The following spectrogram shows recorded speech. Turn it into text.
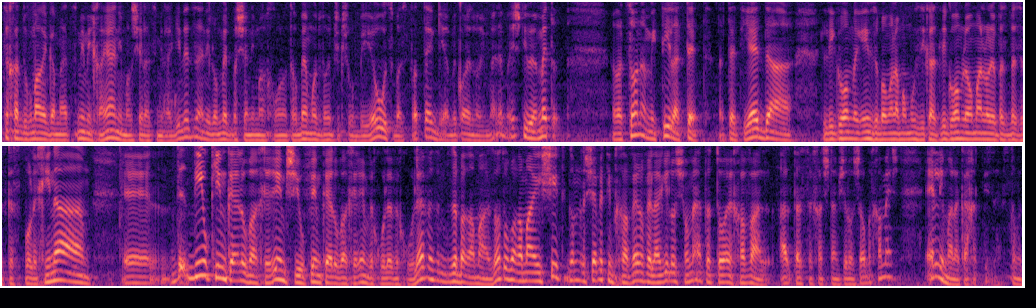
אתן לך דוגמה רגע מעצמי, מחיי, אני מרשה לעצמי להגיד את זה. אני לומד בשנים האחרונות הרבה מאוד דברים שקשורים בייעוץ, באסטרטגיה, בכל הדברים האלה, ויש לי באמת רצון אמיתי לתת. לתת ידע, לגרום, אם זה בעולם המוזיקה, אז לגרום לאומן לא לבזבז את כספו לחינם, אה, דיוקים כאלו ואחרים, שיופים כאלו ואחרים וכולי וכולי, וזה ברמה הזאת, וברמה האישית, גם לשבת עם חבר ולהגיד לו, שומע, אתה טועה, חבל, אל תעשה 1, 2, 3, 4, 5, אין לי מה לקחת מזה. זאת אומרת,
